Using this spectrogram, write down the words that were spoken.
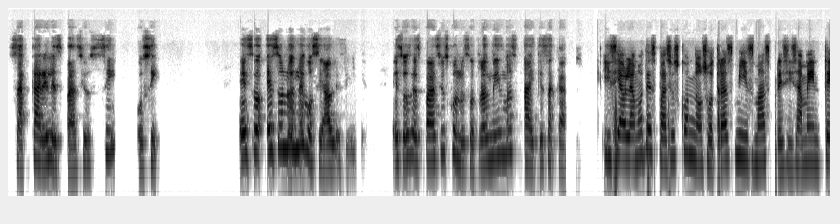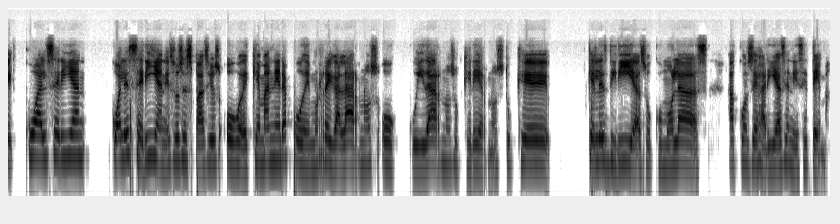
sacar el espacio sí o sí. Eso, eso no es negociable, Silvia. Esos espacios con nosotras mismas hay que sacarlos. Y si hablamos de espacios con nosotras mismas, precisamente, ¿cuál serían ¿cuáles serían esos espacios o de qué manera podemos regalarnos o cuidarnos o querernos? ¿Tú qué, qué les dirías o cómo las aconsejarías en ese tema?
